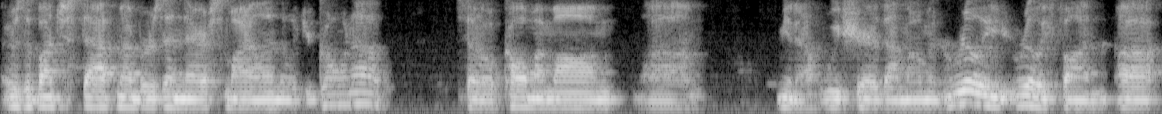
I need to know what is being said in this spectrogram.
there was a bunch of staff members in there smiling. They're like, you're going up. So called my mom. Um, you know, we shared that moment. Really, really fun. Uh,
